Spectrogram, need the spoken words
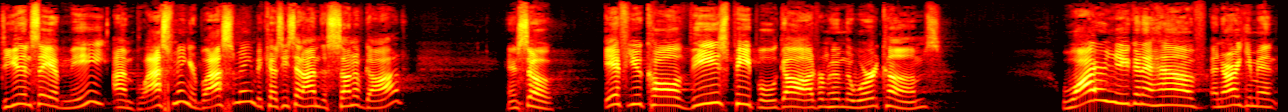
do you then say of me, I'm blaspheming? You're blaspheming because he said, I'm the Son of God? And so if you call these people God from whom the word comes, why are you going to have an argument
